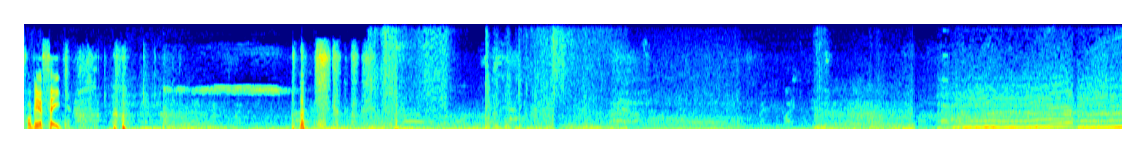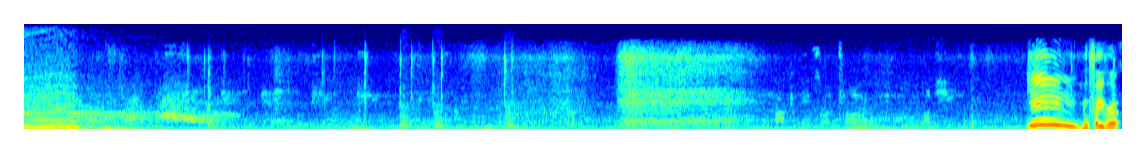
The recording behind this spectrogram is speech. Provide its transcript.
Probably a fake. Your favourite.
